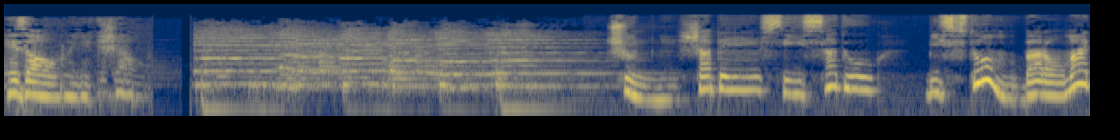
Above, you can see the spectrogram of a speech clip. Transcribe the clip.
هزار و یک شب. چون شب سیصد و بیستم برآمد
